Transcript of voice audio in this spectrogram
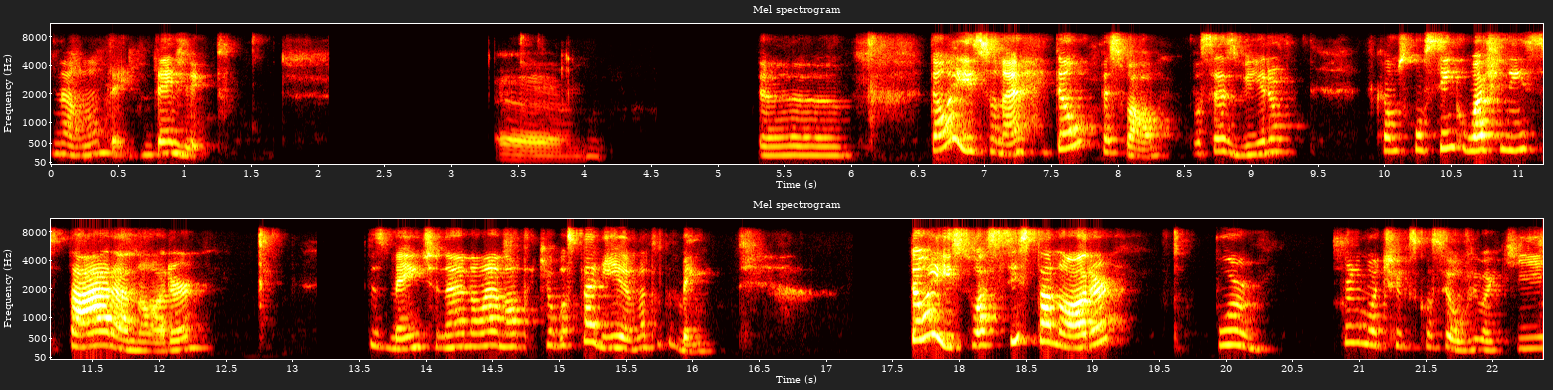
Não, não tem. Não tem jeito. Uh... Uh... Então é isso, né? Então, pessoal, vocês viram. Ficamos com cinco guaxinins para a Notter. Simplesmente, né? Não é a nota que eu gostaria, mas tudo bem. Então é isso. Assista a Notter por, por motivos que você ouviu aqui.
